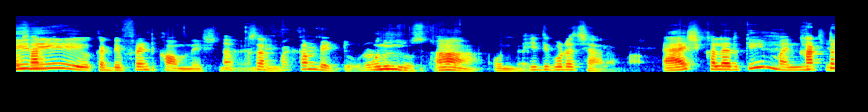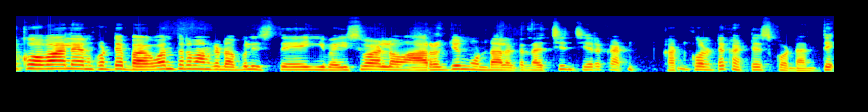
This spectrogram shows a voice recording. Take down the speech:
మీది ఒక డిఫరెంట్ కాంబినేషన్ ఒకసారి పక్కన పెట్టు ఉంది. ఇది కూడా చాలా బాగుంది. యాష్ కలర్కి కట్టుకోవాలి అనుకుంటే భగవంతుడు మనకు డబ్బులు ఇస్తే ఈ వయసు వాళ్ళం ఆరోగ్యంగా ఉండాలంటే నచ్చిన చీర కట్ కట్టుకోవాలంటే కట్టేసుకోండి అంతే.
